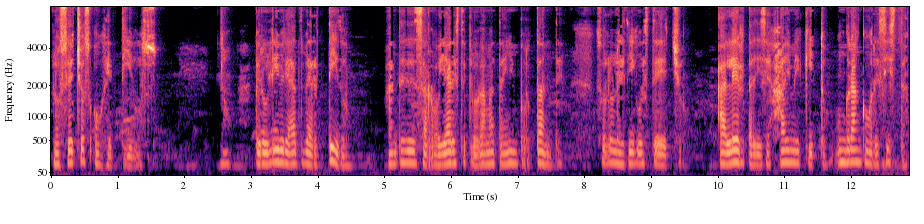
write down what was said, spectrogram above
los hechos objetivos. ¿no? Pero Libre ha advertido, antes de desarrollar este programa tan importante, solo les digo este hecho. Alerta, dice Jaime Quito, un gran congresista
